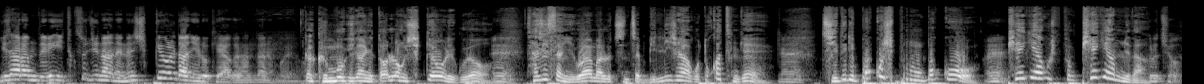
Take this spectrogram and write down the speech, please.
이 사람들이 이 특수진화내는 10개월 단위로 계약을 한다는 거예요. 그러니까 근무 기간이 떨렁 10개월이고요. 네. 사실상 이거야말로 진짜 밀리샤하고 똑같은 게 네. 지들이 뽑고 싶으면 뽑고 네. 폐기하고 싶으면 폐기합니다. 그렇죠.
